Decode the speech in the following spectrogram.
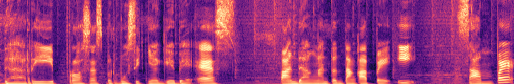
dari proses bermusiknya GBS, pandangan tentang KPI, sampai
